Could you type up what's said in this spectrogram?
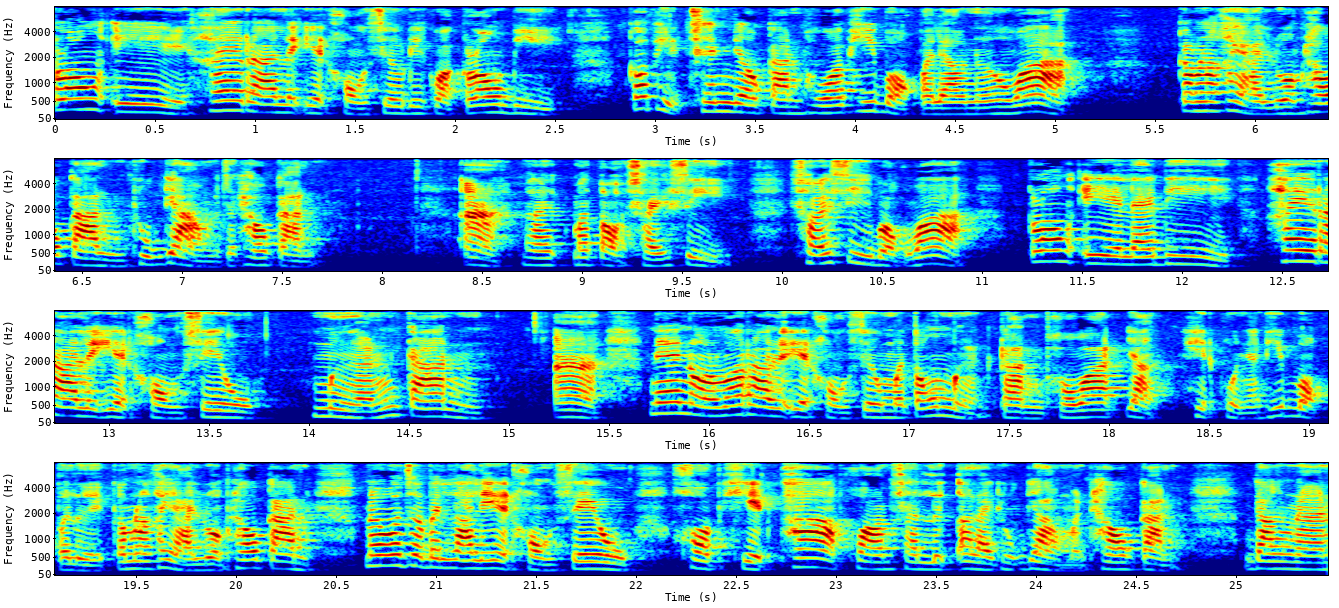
กล้อง A ให้รายละเอียดของเซลล์ดีกว่ากล้อง B ก็ผิดเช่นเดียวกันเพราะว่าพี่บอกไปแล้วเนอะว่ากำลังขยายรวมเท่ากัน ทุกอย่างมันจะเท่ากัน อะมามาต่อช้อยสี่ช้อยสี่บอกว่ากล้อง A และ B ให้รายละเอียดของเซลล์เหมือนกันอะแน่นอนว่ารายละเอียดของเซลล์มันต้องเหมือนกัน เพราะว่าอย่างเหตุผลอย่างที่บอกไปเลยกำลังขยายรวมเท่ากัน ไม่ว่าจะเป็นรายละเอียดของเซลล์ ขอบเขตภาพความชัดลึกอะไรทุกอย่างมันเท่ากัน ดังนั้น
